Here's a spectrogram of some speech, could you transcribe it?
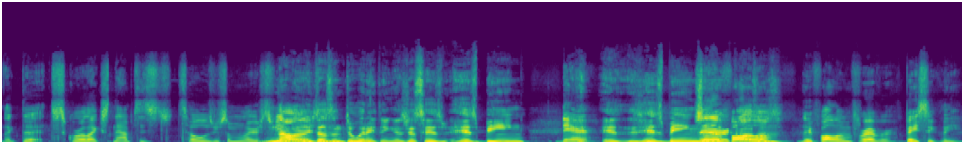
like the squirrel like snaps his toes or something, or his No, it doesn't do anything. It's just his his being There. Is, is his being So there they follow causes him. They follow him forever, basically.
